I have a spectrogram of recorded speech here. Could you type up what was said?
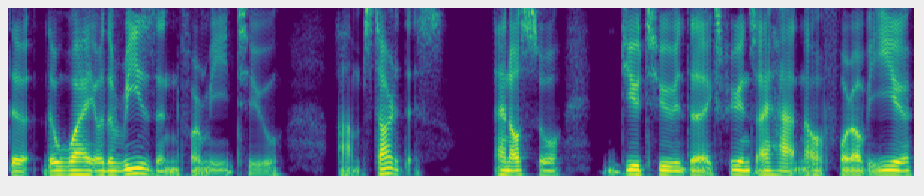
the the way or the reason for me to um, start this, and also due to the experience I had now for over a year,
